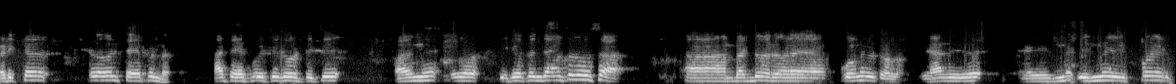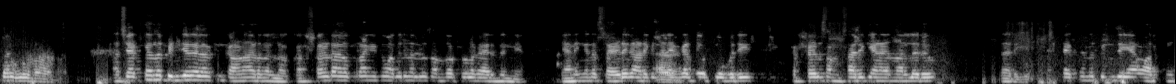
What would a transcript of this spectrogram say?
മെഡിക്കൽ ഒരു ടേപ്പ് ഉണ്ട്. ആ ടേപ്പ് വെച്ചിട്ട് ഒട്ടിച്ച് അതിന് ഇരുപത്തഞ്ചാമത്തെ ദിവസം ബെഡ് വരെ കൂണ് കിട്ടുള്ളൂ. ഞാൻ ഇത് ഇന്ന് ഇന്ന് ഇപ്പൊ എടുത്ത കൂണാണ് ആ ചേട്ടൻ പിന്നീട് പിൻ ചെയ്ത് എല്ലാവർക്കും കാണാറുണ്ടല്ലോ കർഷകരുടെ അഭിപ്രായം കേൾക്കുമ്പോൾ അതൊരു നല്ലൊരു സന്തോഷമുള്ള കാര്യം തന്നെയാണ് ഞാനിങ്ങനെ സൈഡ് കാണിക്കുന്ന ഉപരി കർഷകർ സംസാരിക്കുകയാണെങ്കിൽ നല്ലൊരു ഇതായിരിക്കും. ചേട്ടൻ പിൻ ചെയ്യാൻ മാർക്കും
